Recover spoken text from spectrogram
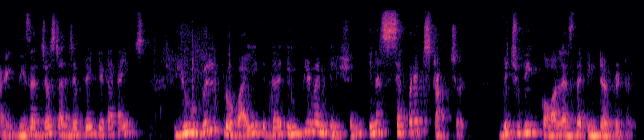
right? These are just algebraic data types. You will provide the implementation in a separate structure, which we call as the interpreter.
